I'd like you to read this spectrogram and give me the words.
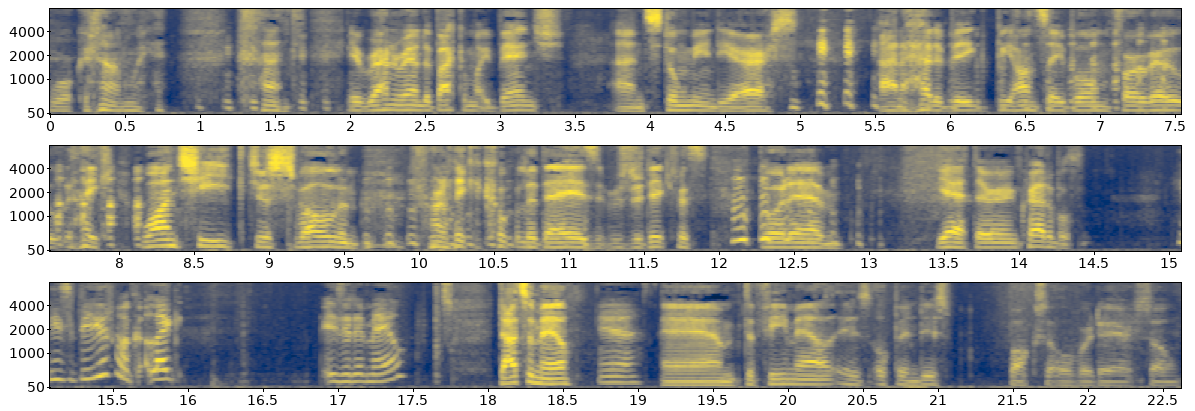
working on with, and it ran around the back of my bench. And stung me in the arse, and I had a big Beyonce bum for about like one cheek just swollen for like a couple of days. It was ridiculous, but um, yeah, they're incredible. He's beautiful. Like, is it a male? That's a male. Yeah. Um, the female is up in this box over there. So,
